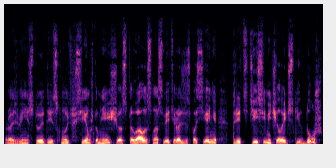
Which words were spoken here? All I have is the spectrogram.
разве не стоит рискнуть всем, что мне еще оставалось на свете ради спасения тридцати семи человеческих душ?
